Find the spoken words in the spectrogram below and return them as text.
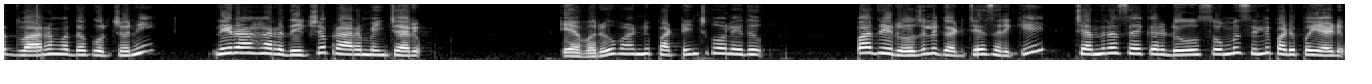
ద్వారం వద్ద కూర్చొని నిరాహార దీక్ష ప్రారంభించారు. ఎవరూ వాణ్ణి పట్టించుకోలేదు. పది రోజులు గడిచేసరికి చంద్రశేఖరుడు సొమ్ముసిల్లి పడిపోయాడు.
